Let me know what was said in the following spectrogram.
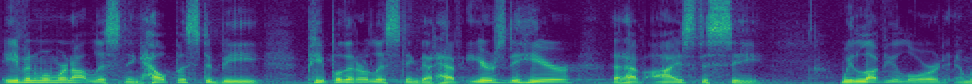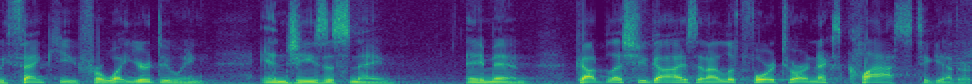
even when we're not listening. Help us to be people that are listening, that have ears to hear, that have eyes to see. We love you, Lord, and we thank you for what you're doing. In Jesus' name, amen. God bless you guys, and I look forward to our next class together.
